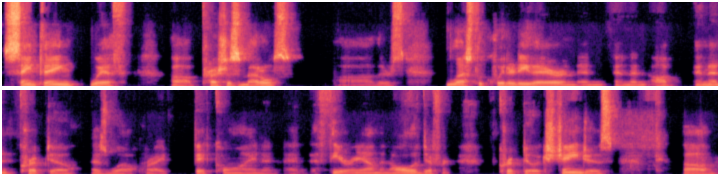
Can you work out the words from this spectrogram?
same thing with uh, precious metals uh, there's less liquidity there, and and and then and then crypto as well, right? Bitcoin and, and Ethereum and all the different crypto exchanges. Um,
